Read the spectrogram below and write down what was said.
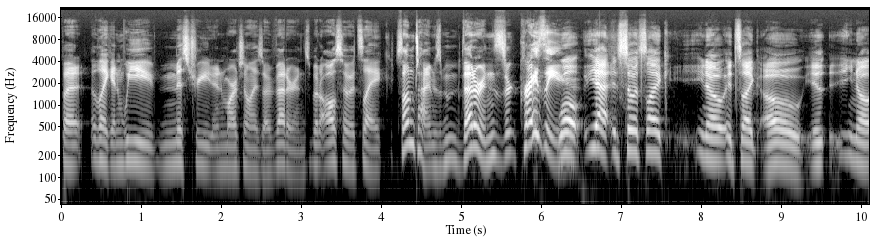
but like, and we mistreat and marginalize our veterans, but also it's like sometimes veterans are crazy. Well, yeah. It's, so it's like you know, it's like oh, it, you know,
